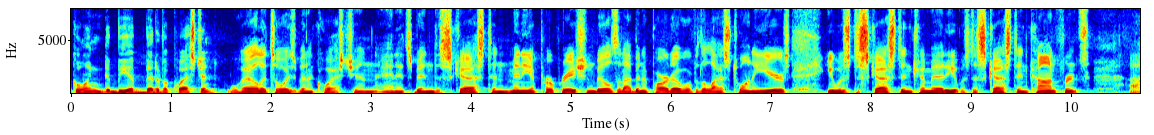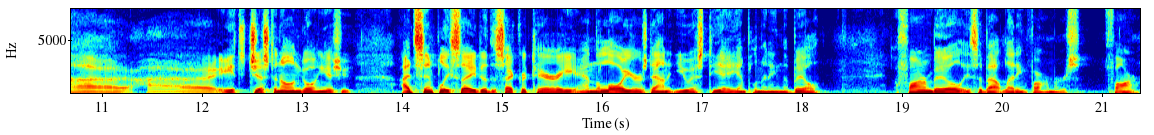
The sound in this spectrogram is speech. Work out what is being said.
going to be a bit of a question? Well, it's always been a question, and it's been discussed in many appropriation bills that I've been a part of over the last 20 years. It was discussed in committee, it was discussed in conference. Uh, uh, it's just an ongoing issue. I'd simply say to the Secretary and the lawyers down at USDA implementing the bill a farm bill is about letting farmers farm,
